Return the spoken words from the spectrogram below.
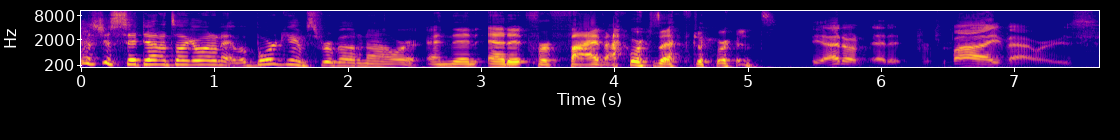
Let's just sit down and talk about an, board games for about an hour, and then edit for five hours afterwards." yeah, I don't edit for five hours.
